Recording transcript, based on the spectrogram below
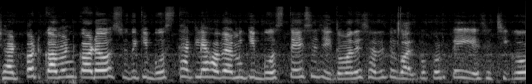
ঝটপট কমেন্ট করো। শুধু কি বসে থাকলে হবে? আমি কি বসতে এসেছি? তোমাদের সাথে তো গল্প করতেই এসেছি গো।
